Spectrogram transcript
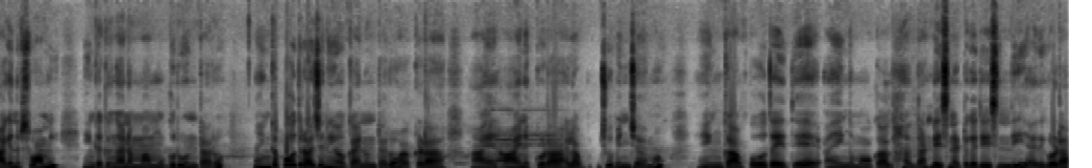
నాగేంద్ర స్వామి ఇంకా గంగానమ్మ ముగ్గురు ఉంటారు. ఇంకా పోతురాజు అని ఒక ఆయన ఉంటారు. అక్కడ ఆయనకు కూడా ఇలా చూపించాము. ఇంకా పోత అయితే ఇంకా మోకాలు దండేసినట్టుగా చేసింది అది కూడా.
